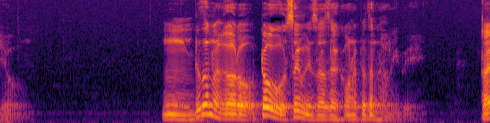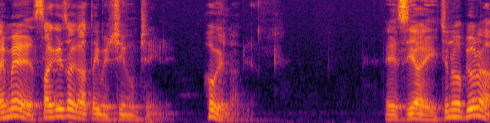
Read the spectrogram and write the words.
ပြောဘူး อืมပြဿနာကတော့အတော့ကိုစိတ်ဝင်စားစရာကောင်းတဲ့ပြဿနာလေးပဲဒါပေမဲ့စာကိစ္စကတိတ်မရှင်းဘူးဖြစ်နေတယ်ဟုတ်ရဲ့လားဗျအဲဆရာကြီးကျွန်တော်ပြောတာ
